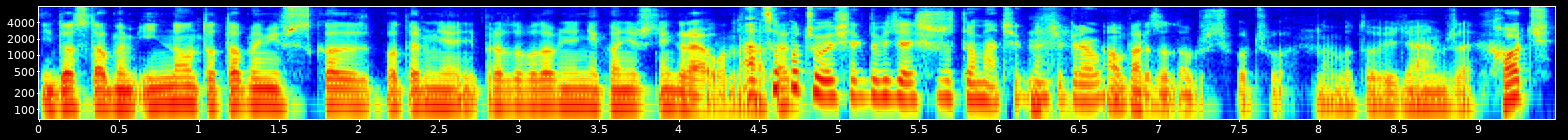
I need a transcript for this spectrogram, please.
i dostałbym inną, to to by mi wszystko potem nie, prawdopodobnie niekoniecznie grało. No, a, a co tak... poczułeś, jak dowiedziałeś się, że to Maciek będzie grał? O, bardzo dobrze się poczułem, no bo to wiedziałem, że choć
